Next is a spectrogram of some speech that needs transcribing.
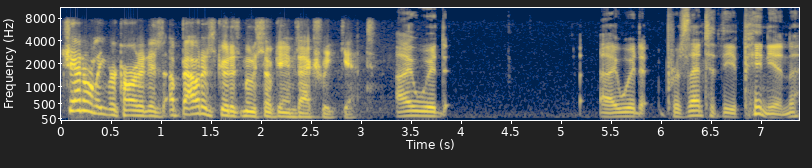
generally regarded as about as good as Muso games actually get. I would I would present the opinion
